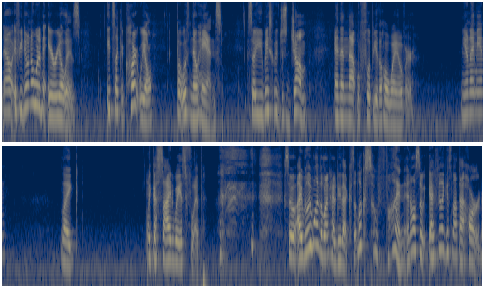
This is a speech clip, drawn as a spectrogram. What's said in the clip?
Now, if you don't know what an aerial is, it's like a cartwheel, but with no hands. So you basically just jump, and then that will flip you the whole way over. You know what I mean? Like, like a sideways flip. so I really wanted to learn how to do that because it looks so fun, and also I feel like it's not that hard.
